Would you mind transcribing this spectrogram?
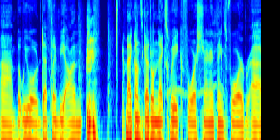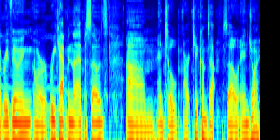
Um, but we will definitely be on. back on schedule next week for Stranger Things for uh, reviewing or recapping the episodes um, until part two comes out. So enjoy.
